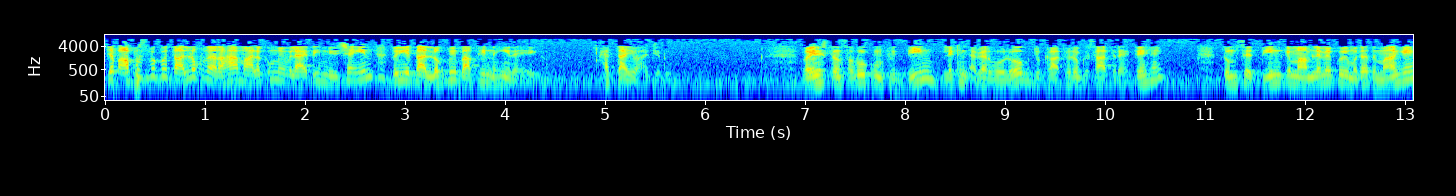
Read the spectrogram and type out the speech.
جب آپس میں کوئی تعلق نہ رہا مالکم میں ولایتی ملشین تو یہ تعلق بھی باقی نہیں رہے گا۔ حجرو وہ فی دین لیکن اگر وہ لوگ جو کافروں کے ساتھ رہتے ہیں، تم سے دین کے معاملے میں کوئی مدد مانگیں،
